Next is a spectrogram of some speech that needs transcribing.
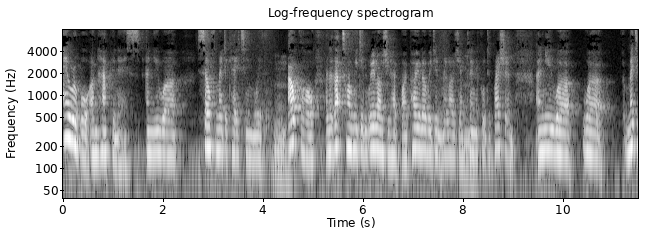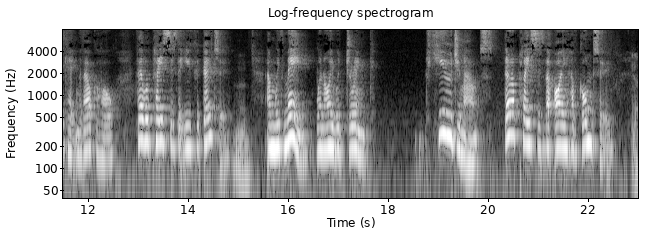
terrible unhappiness and you were self medicating with mm. alcohol, and at that time we didn't realize you had bipolar, we didn't realize you had mm. clinical depression, and you were, were medicating with alcohol, there were places that you could go to. Hmm. And with me, when I would drink huge amounts, there are places that I have gone to Yeah.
